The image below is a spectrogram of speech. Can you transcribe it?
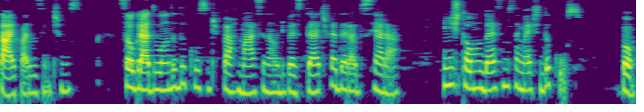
Thay para os íntimos. Sou graduanda do curso de farmácia na Universidade Federal do Ceará e estou no décimo semestre do curso. Bom,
